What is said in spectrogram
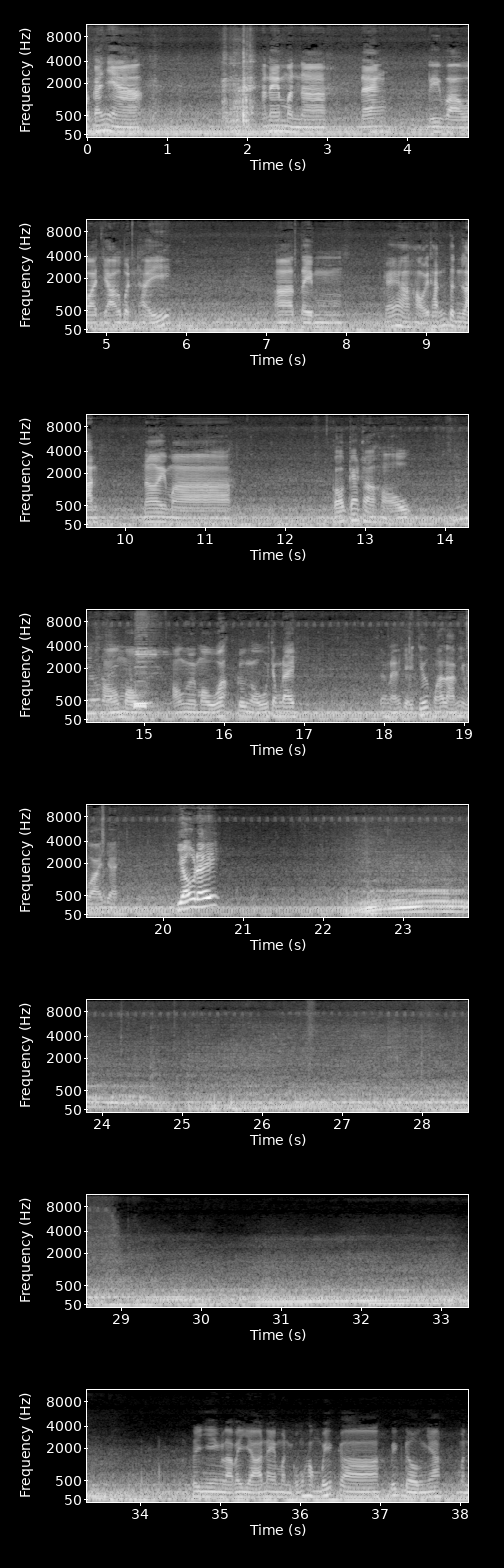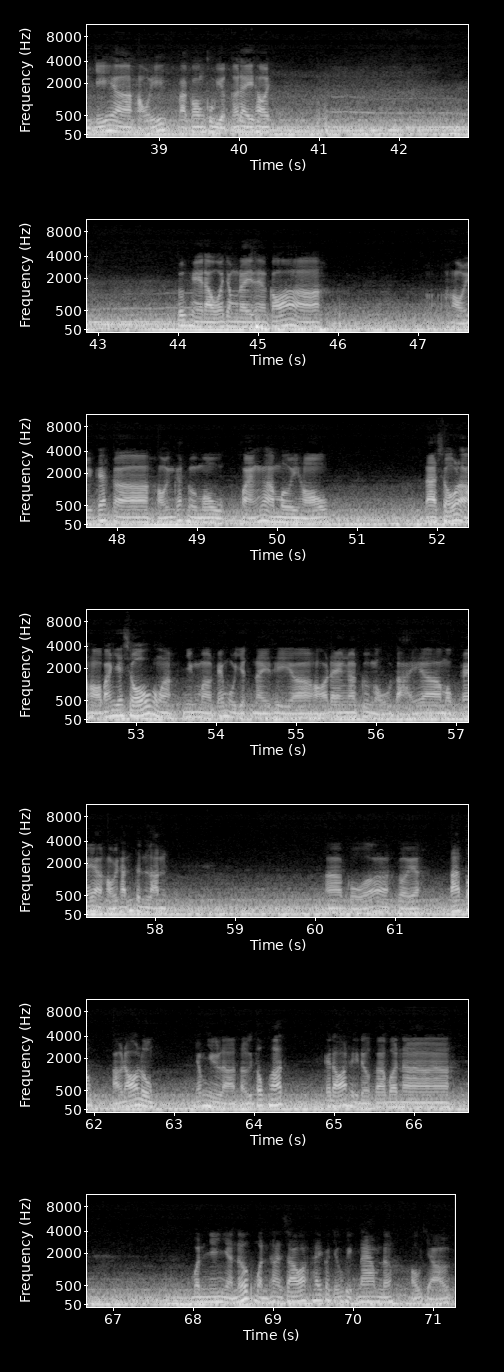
chào cả nhà. Anh em mình à, đang đi vào à, chợ Bình Thủy à, tìm cái à, hội thánh tinh lành nơi mà có các hộ hộ mù hộ người mù á cư ngụ trong đây. Sao này nó chạy trước mà làm gì hoài vậy vô đi! Tuy nhiên là bây giờ anh em mình cũng không biết uh, biết đường nha. Mình chỉ uh, hỏi bà con khu vực ở đây thôi Phước nghe đâu ở trong đây có uh, hội các uh, hội các người mù khoảng uh, 10 hộ. Đa số là họ bán vé số không à. Nhưng mà cái mùa dịch này thì uh, họ đang uh, cư ngụ tại uh, một cái uh, hội thánh tinh lành uh, của rồi uh, tá túc ở đó luôn. Giống như là tự túc hết cái đó thì được ờ, bên ờ, bên như nhà nước mình hay sao á thấy có chữ Việt Nam nữa hỗ trợ.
